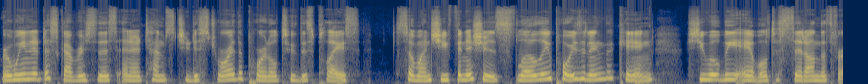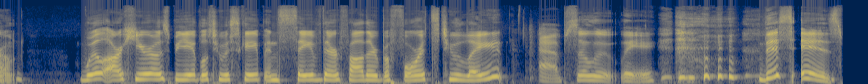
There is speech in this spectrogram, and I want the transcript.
Rowena discovers this and attempts to destroy the portal to this place, so when she finishes slowly poisoning the king, she will be able to sit on the throne. Will our heroes be able to escape and save their father before it's too late? Absolutely. This is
